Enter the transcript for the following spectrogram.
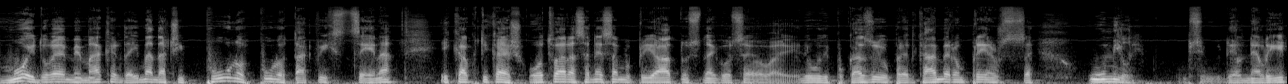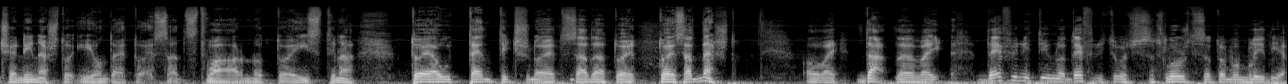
moj dojem je makar da ima znači puno, puno takvih scena i kako ti kažeš, otvara se ne samo prijatnost, nego se ovaj ljudi pokazuju pred kamerom prije nego se umili mislim, jer ne liče ni na što i onda je to je sad stvarno, to je istina, to je autentično, je sada, to je, to je sad nešto. Ovaj, da, ovaj, definitivno, definitivno ću se složiti sa tobom Lidija.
